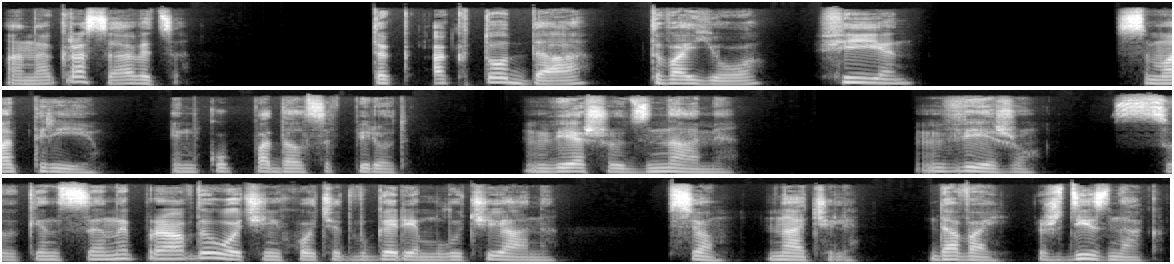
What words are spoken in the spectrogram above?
Она красавица. Так а кто да? Твоё, Фиен? Смотри, инкуб подался вперед. Вешают знамя. Вижу. Сукин сын и правда очень хочет в гарем Лучиана. Все, начали. Давай, жди знак.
